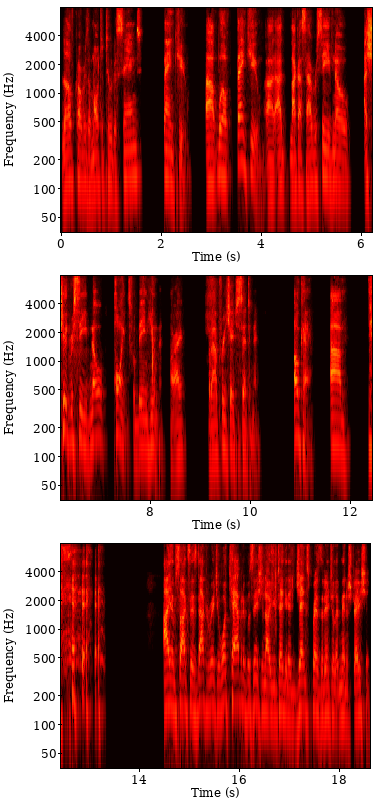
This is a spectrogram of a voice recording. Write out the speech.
Love covers a multitude of sins. Thank you. Uh, well, thank you. Uh, I, like I said, I received no I should receive no points for being human. All right. But I appreciate your sentiment. Okay. Um, I am Sock says, Dr. Richard, what cabinet position are you taking in Cenk's presidential administration?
